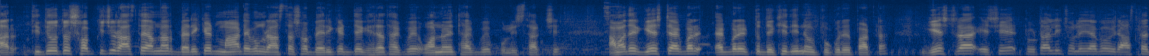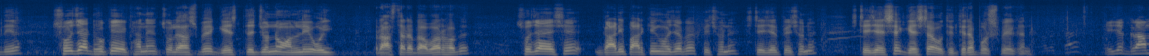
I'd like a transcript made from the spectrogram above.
আর তৃতীয়ত সব কিছু রাস্তায় আপনার ব্যারিকেড মাঠ এবং রাস্তা সব ব্যারিকেড দিয়ে ঘেরা থাকবে ওয়ান ওয়ে থাকবে পুলিশ থাকছে। আমাদের গেস্ট একবার একবার একটু দেখিয়ে দিন ওই পুকুরের পাড়টা। গেস্টরা এসে টোটালি চলে যাবে ওই রাস্তা দিয়ে। সোজা ঢুকে এখানে চলে আসবে গেস্টদের জন্য অনলি ওই রাস্তাটা ব্যবহার হবে। সোজা এসে গাড়ি পার্কিং হয়ে যাবে পেছনে স্টেজের পেছনে। স্টেজে এসে গেস্টরা অতিথিরা বসবে এখানে। এই যে গ্রাম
